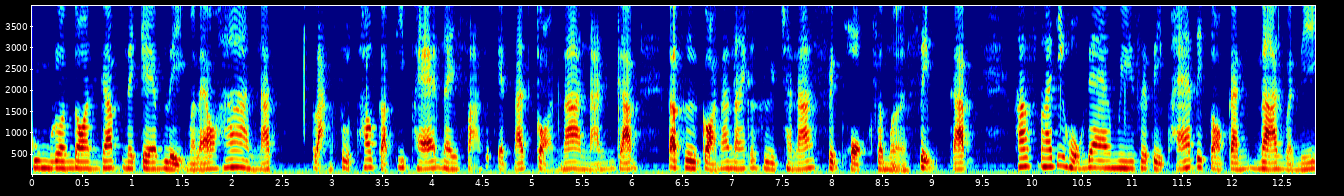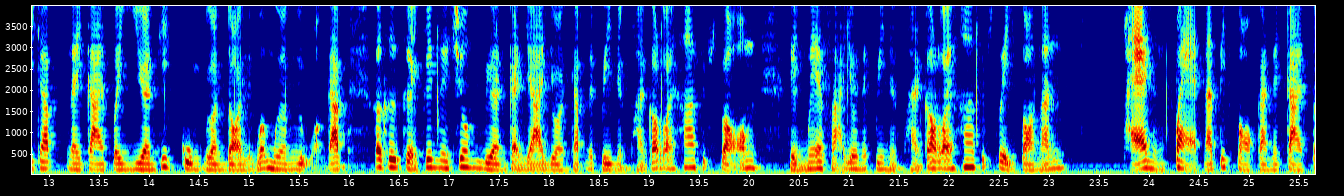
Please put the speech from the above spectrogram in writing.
กรุงลอนดอนครับในเกมลีกมาแล้ว 5 นัดหลังสุดเท่ากับที่แพ้ใน 31 นัดก่อนหน้านั้นครับก็คือก่อนหน้านั้นก็คือชนะ 16 เสมอ 10 ครับ ครั้งสุดท้ายที่หงแดงมีสถิติแพ้ติดต่อกันนานกว่านี้ครับในการไปเยือนที่กรุงลอนดอนหรือว่าเมืองหลวงครับก็คือเกิดขึ้นในช่วงเดือนกันยายนครับในปี 1952 ถึงเมษายนในปี 1954 ตอนนั้นแพ้ถึง8นัดติดต่อกันในการไป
